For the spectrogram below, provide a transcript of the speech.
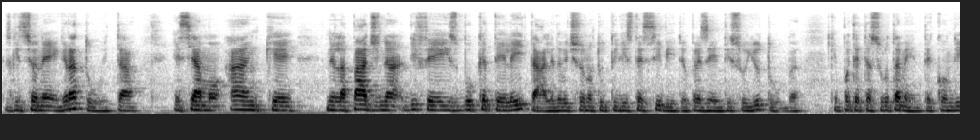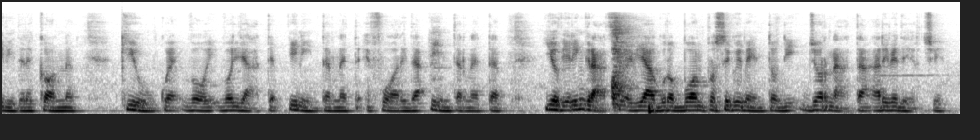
l'iscrizione è gratuita. E siamo anche nella pagina di Facebook Tele Italia dove ci sono tutti gli stessi video presenti su YouTube che potete assolutamente condividere con chiunque voi vogliate in internet e fuori da internet. Io vi ringrazio e vi auguro buon proseguimento di giornata. Arrivederci.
